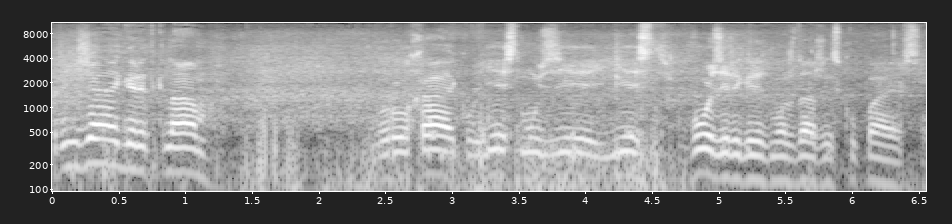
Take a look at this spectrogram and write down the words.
Приезжай, говорит, к нам в Урухайку. Есть музей, есть в озере, говорит, может даже искупаешься.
